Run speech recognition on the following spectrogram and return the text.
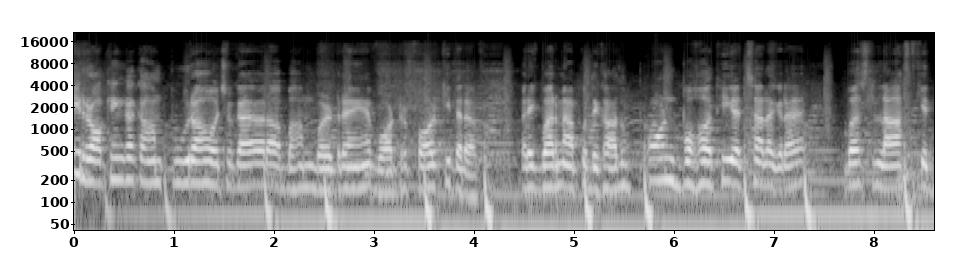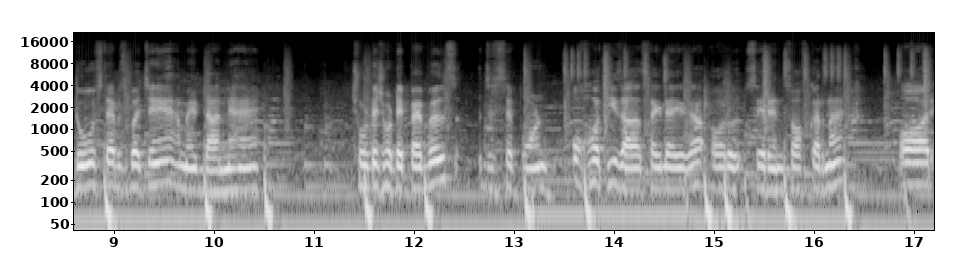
की रॉकिंग का काम पूरा हो चुका है और अब हम बढ़ रहे हैं वाटरफॉल की तरफ़। और एक बार मैं आपको दिखा दूँ पॉन्ड बहुत ही अच्छा लग रहा है। बस लास्ट के दो स्टेप्स बचे हैं, हमें डालने हैं छोटे छोटे पेबल्स जिससे पॉन्ड बहुत ही ज़्यादा सही लगेगा और उसे रिंस ऑफ़ करना है और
